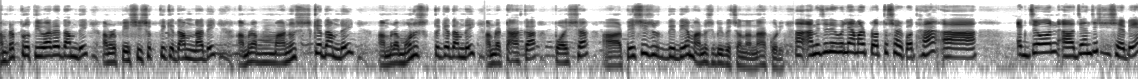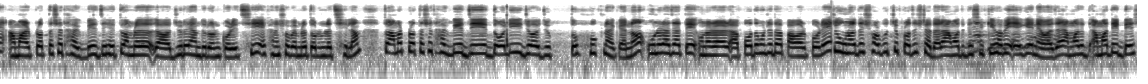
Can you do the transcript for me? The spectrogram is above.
আমরা প্রতিবারে দাম দিই, আমরা পেশি শক্তিকে দাম না দিই, আমরা মানুষকে দাম দেই, আমরা মনুষ্যত্বকে দাম দেই, আমরা টাকা, পয়সা আর পেশি শক্তি দিয়ে মানুষ বিবেচনা না করি। আমি যদি বলি আমার প্রত্যাশার কথা একজন জেনজিট হিসেবে আমার প্রত্যাশা থাকবে যেহেতু আমরা জুলাই আন্দোলন করেছি, এখানে সবাই আমরা তরুণরা ছিলাম, তো আমার প্রত্যাশা থাকবে যে দলই জয়যুক্ত হোক না কেন ওনারা যাতে ওনারা পদমর্যাদা পাওয়ার পরে ওনাদের সর্বোচ্চ প্রচেষ্টা দ্বারা আমাদের দেশে কীভাবে এগিয়ে নেওয়া যায়, আমাদের আমাদের দেশ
